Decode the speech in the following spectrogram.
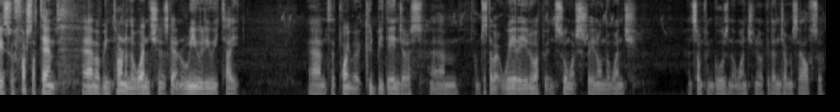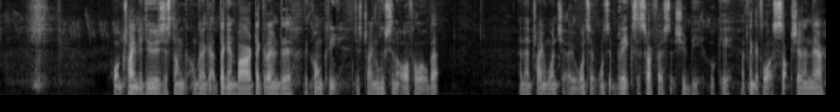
Okay, so first attempt, um, I've been turning the winch and it's getting really, really tight um, to the point where it could be dangerous. Um, I'm just a bit wary, you know, I'm putting so much strain on the winch and something goes in the winch, you know, I could injure myself. So what I'm trying to do is just, I'm, I'm going to get a digging bar, dig around the, the concrete, just try and loosen it off a little bit and then try and winch it out. Once it, once it breaks the surface, it should be okay. I think it's a lot of suction in there,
